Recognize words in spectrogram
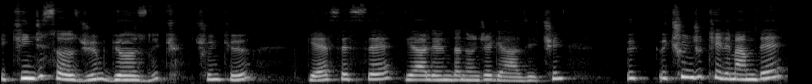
İkinci sözcüğüm gözlük. Çünkü G sesi diğerlerinden önce geldiği için. Üçüncü kelimem de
